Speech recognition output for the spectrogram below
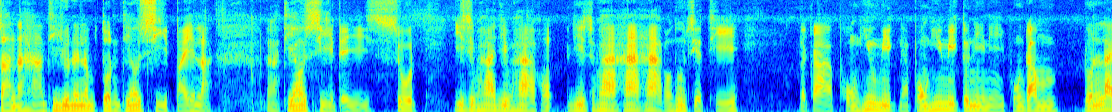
สารอาหารที่อยู่ในลำต้นที่เฮาฉีดไปล่ะที่เขาฉีดไอ้สูตร 25 25 ของ 25 55 ของทุ่งเสียดถีแล้วก็ผงฮิวมิกเนี่ยผงฮิวมิกตัวนี้นี่ผงดำล้นไล่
